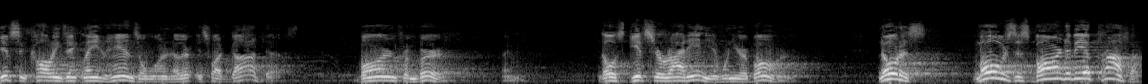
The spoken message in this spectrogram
gifts and callings ain't laying hands on one another. It's what God does. Born from birth. Those gifts are right in you when you're born. Notice, Moses, born to be a prophet.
